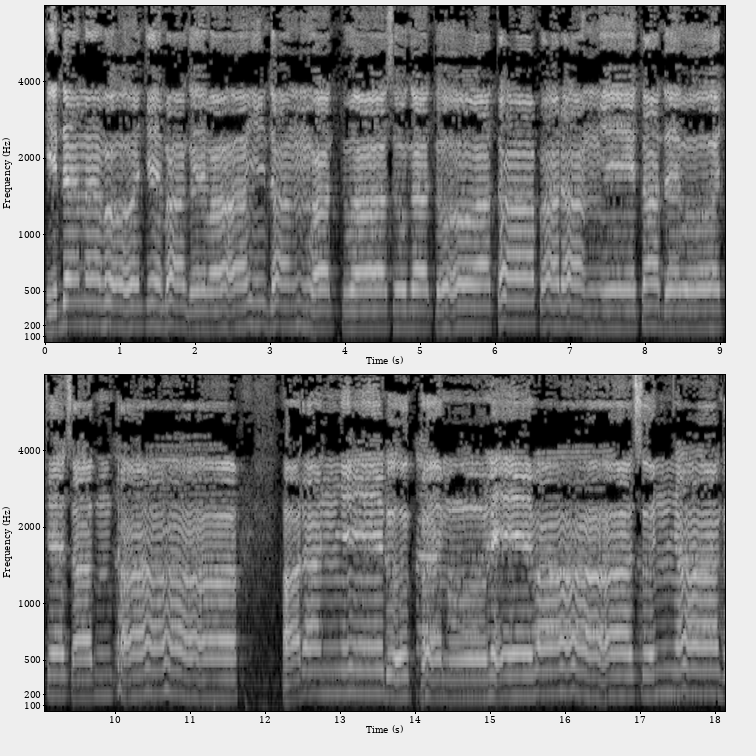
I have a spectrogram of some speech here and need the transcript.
ඉදම වෝච භගවා ඉදං වත්වා සුගතෝ අතාපරං ඒතද වෝච සන්තා අරඤ්ඤේ රුක්ඛ මූලේවා ශුඤ්ඤාගාරේව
